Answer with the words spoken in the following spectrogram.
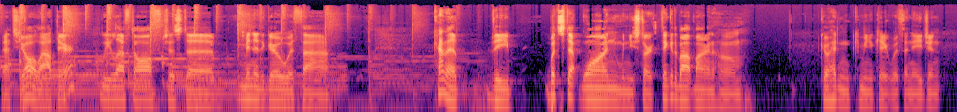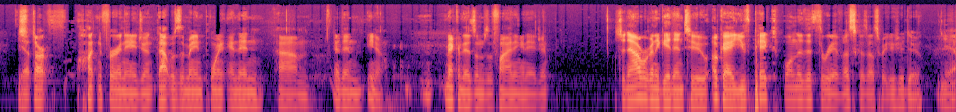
That's y'all out there. We left off just a minute ago with uh, kind of the what's step one when you start thinking about buying a home. Go ahead and communicate with an agent Yep. start hunting for an agent. That was the main point, and then um, and then you know mechanisms of finding an agent. So now we're going to get into okay, you've picked one of the three of us because that's what you should do Yeah.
